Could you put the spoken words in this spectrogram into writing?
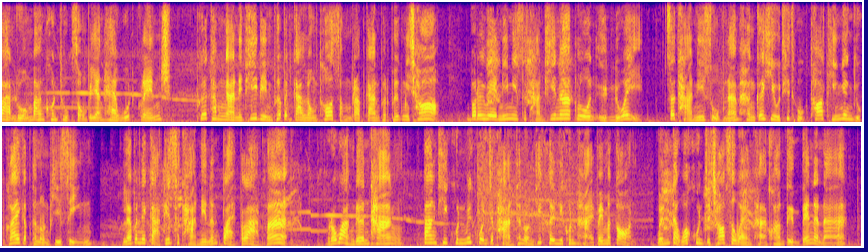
บาทหลวงบางคนถูกส่งไปยังแฮร์วูดเกรนช์เพื่อทำงานในที่ดินเพื่อเป็นการลงโทษสำหรับการประพฤติมิชอบ บริเวณนี้มีสถานที่น่ากลัวอื่นด้วย สถานีสูบน้ำฮังเกอร์ฮิลที่ถูกทอดทิ้งยังอยู่ใกล้กับถนนผีสิง และบรรยากาศที่สถานีนั้นแปลกประหลาดมาก ระหว่างเดินทาง บางทีคุณไม่ควรจะผ่านถนนที่เคยมีคนหายไปมาก่อน เว้นแต่ว่าคุณจะชอบแสวงหาความตื่นเต้นอะนะ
